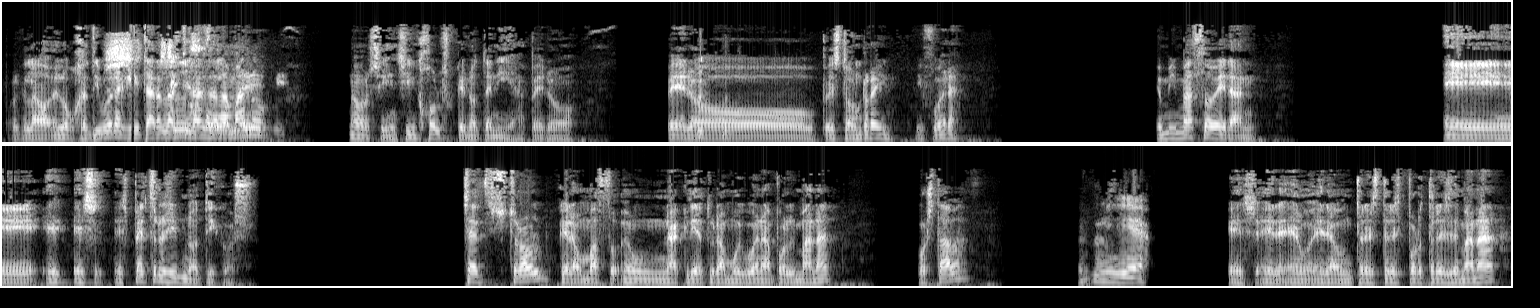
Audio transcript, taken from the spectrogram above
Porque el objetivo era quitar las tierras de la mano. No, sin Sinholes que no tenía, pero. Pero. Stone Rain y fuera mi mazo eran eh, espectros hipnóticos. Seth Stroll, que era un mazo, una criatura muy buena por el mana, costaba. Ni idea. era, un 3-3 por 3 de mana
